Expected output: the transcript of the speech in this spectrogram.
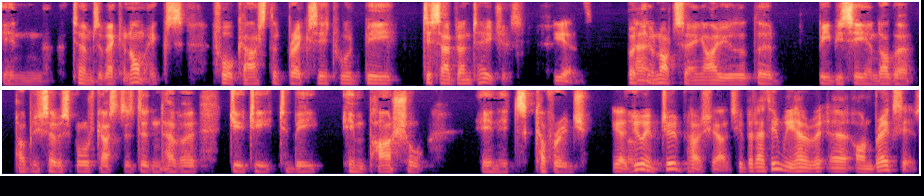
in terms of economics forecast that Brexit would be disadvantageous. Yes. But uh, you're not saying, are you, that the BBC and other public service broadcasters didn't have a duty to be impartial in its coverage? Yeah, do, do impartiality, but I think we have uh, on Brexit.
